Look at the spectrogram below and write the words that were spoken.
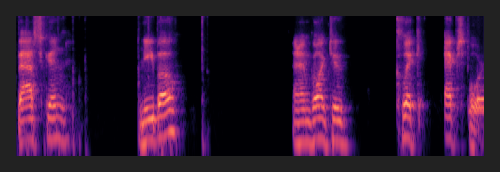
Baskin Nebo. And I'm going to click export.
